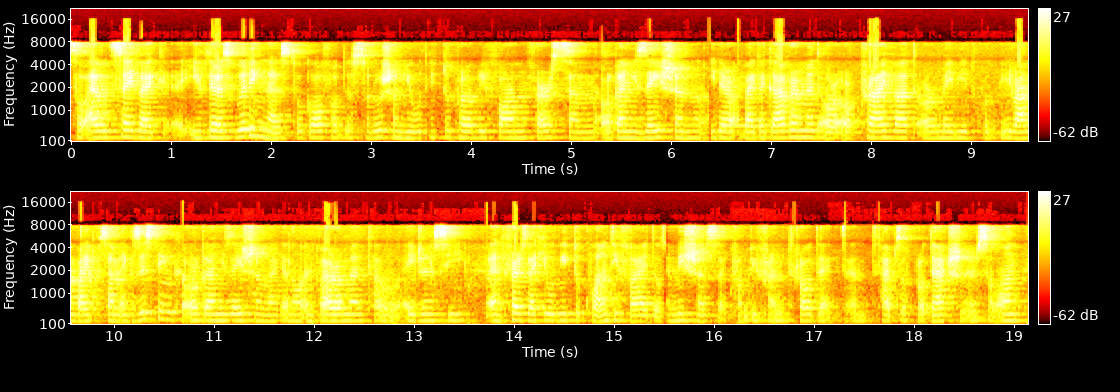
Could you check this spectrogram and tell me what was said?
so I would say like if there's willingness to go for the solution, you would need to probably form first some organization, either by the government or, or private, or maybe it could be run by some existing organization like an environmental agency. And first, like you would need to quantify those emissions like from different products and types of production and so on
